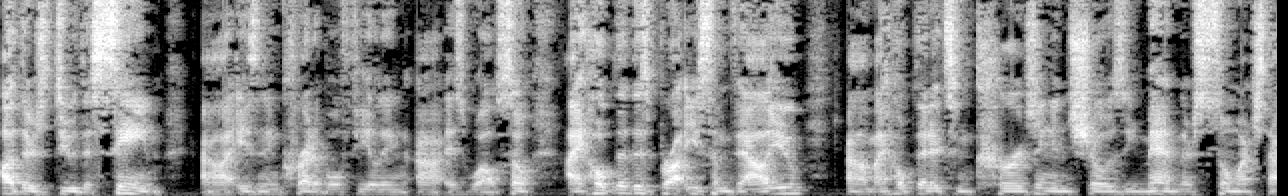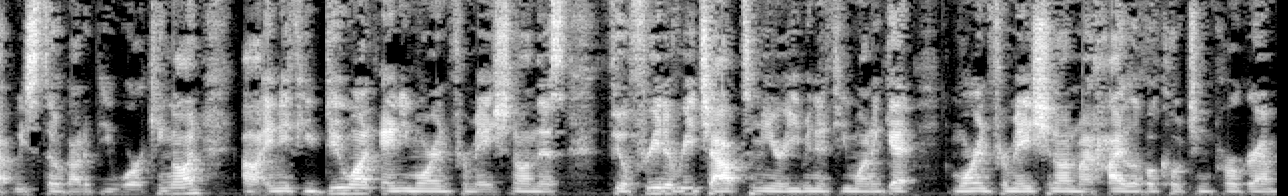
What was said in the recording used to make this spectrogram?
others do the same uh, is an incredible feeling uh, as well. So I hope that this brought you some value. Um, I hope that it's encouraging and shows you, man, there's so much that we still got to be working on. Uh, and if you do want any more information on this, feel free to reach out to me, or even if you want to get more information on my high level coaching program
